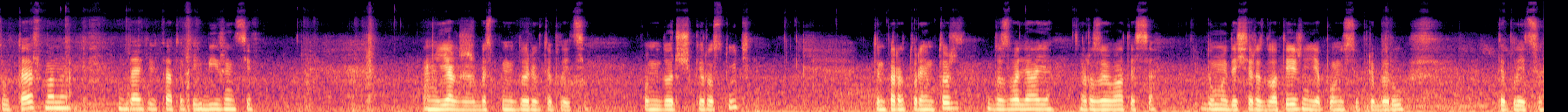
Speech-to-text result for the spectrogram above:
Тут теж в мене декілька таких біженців. Як же ж без помідорів в теплиці? Помідорчики ростуть, температура їм теж дозволяє розвиватися. Думаю, десь через два тижні я повністю приберу теплицю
